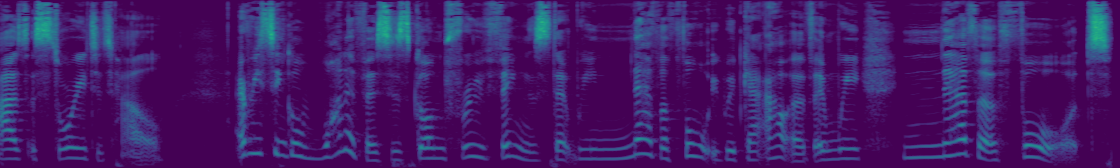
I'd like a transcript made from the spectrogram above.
has a story to tell. Every single one of us has gone through things that we never thought we would get out of, and we never thought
